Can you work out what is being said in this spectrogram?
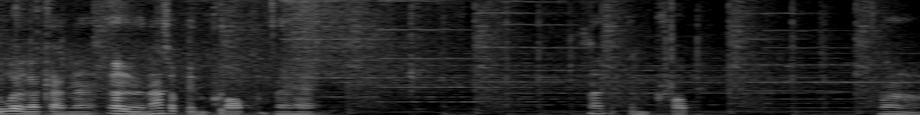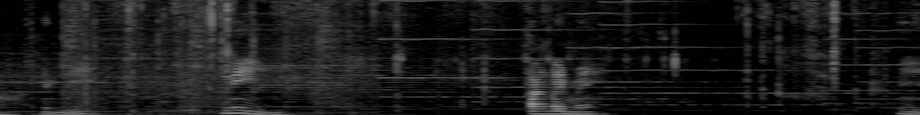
ด้วยแล้วกันนะ เออ น่าจะเป็นพร็อพนะฮะ น่าจะเป็นพร็อพอ่า อย่างนี้ นี่ ตั้งได้ไหม นี่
